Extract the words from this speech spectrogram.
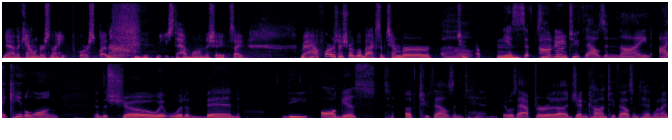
yeah, the calendar's not here, of course, but we used to have one on the sh- site. Matt, how far does our show go back? September. Oh, 2009? yes, September 2009. I came along in the show. It would have been the August of 2010. It was after uh, Gen Con 2010 when I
